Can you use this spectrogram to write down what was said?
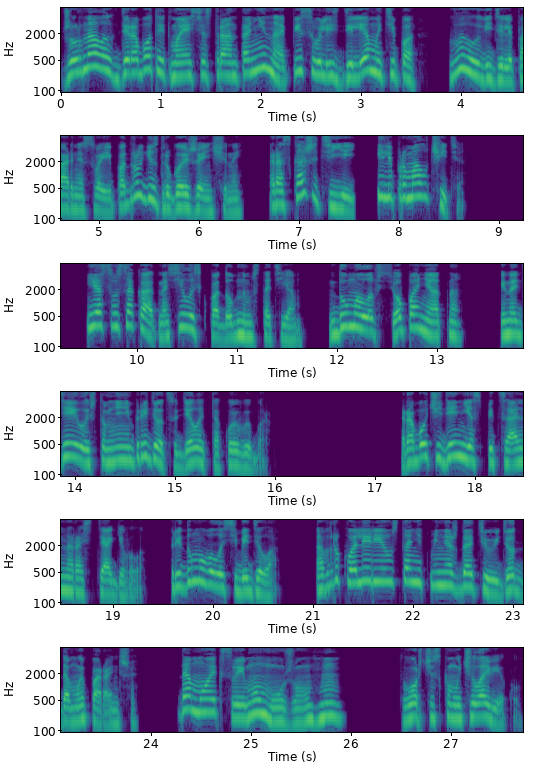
В журналах, где работает моя сестра Антонина, описывались дилеммы типа «Вы увидели парня своей подруги с другой женщиной. Расскажете ей или промолчите?» Я свысока относилась к подобным статьям. Думала, все понятно и надеялась, что мне не придется делать такой выбор. Рабочий день я специально растягивала, придумывала себе дела. А вдруг Валерия устанет меня ждать и уйдет домой пораньше? Домой, к своему мужу, угу. творческому человеку.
